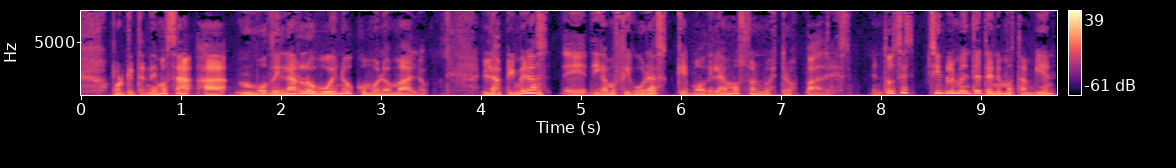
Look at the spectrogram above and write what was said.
porque tendemos a, a, modelar lo bueno como lo malo. Las primeras, eh, digamos, figuras que modelamos son nuestros padres. Entonces, simplemente tenemos también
